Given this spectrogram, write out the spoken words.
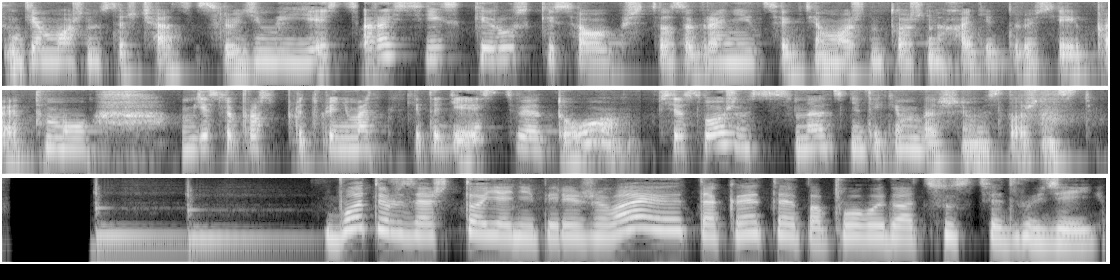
где можно встречаться с людьми, есть российские, русские сообщества за границей, где можно тоже находить друзей. Поэтому, если просто предпринимать какие-то действия, то все сложности становятся не такими большими сложностями. Вот уж за что я не переживаю, так это по поводу отсутствия друзей.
